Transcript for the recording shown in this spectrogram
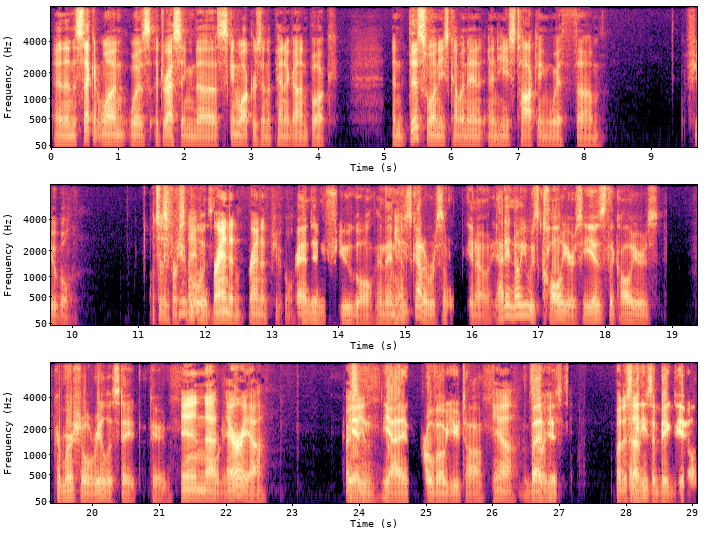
And then the second one was addressing the Skinwalkers in the Pentagon book. And this one, he's coming in and he's talking with um, Fugal. What's his And first Fugal name? is- Brandon. Brandon Fugal. Brandon Fugal, and then Yeah. he's got a some. You know, I didn't know he was Colliers. He is the Colliers commercial real estate dude. In that According area. Is he- In yeah, in Provo, Utah. yeah. But so he's- it's but is I that mean, he's a big deal.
